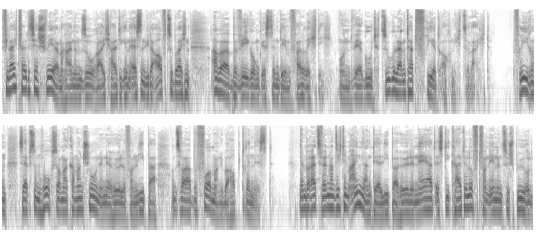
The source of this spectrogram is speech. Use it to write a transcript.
Vielleicht fällt es ja schwer, nach einem so reichhaltigen Essen wieder aufzubrechen, aber Bewegung ist in dem Fall richtig. Und wer gut zugelangt hat, friert auch nicht so leicht. Frieren, selbst im Hochsommer kann man schon in der Höhle von Lipa, und zwar bevor man überhaupt drin ist. Denn bereits wenn man sich dem Eingang der Lipa-Höhle nähert, ist die kalte Luft von innen zu spüren,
